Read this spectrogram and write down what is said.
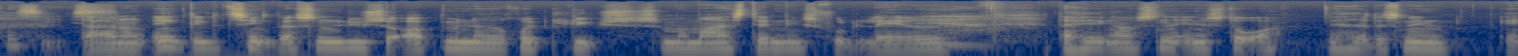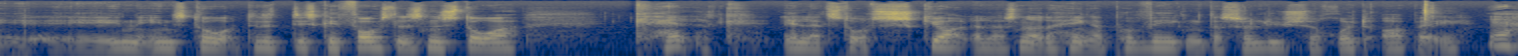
præcis. Der er nogle enkelte ting, der sådan lyser op med noget rødt lys, som er meget stemningsfuldt lavet. Der hænger også sådan en stor, hvad hedder det, sådan en, øh, en, en stor, det, det skal forestille sådan en stor kalk, eller et stort skjold, eller sådan noget, der hænger på væggen, der så lyser rødt opad. Ja,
